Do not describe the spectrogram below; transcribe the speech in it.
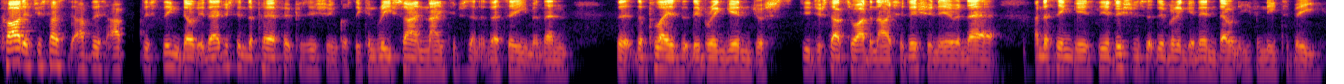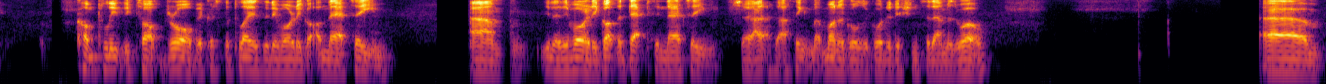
Cardiff just has to have this have this thing, don't they? They're just in the perfect position because they can re-sign 90% of their team, and then the the players that they bring in just you just have to add a nice addition here and there. And the thing is, the additions that they're bringing in don't even need to be completely top draw because the players that they've already got on their team, um, you know, they've already got the depth in their team. So I, I think McMonagle's a good addition to them as well. Um,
